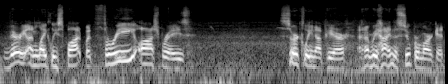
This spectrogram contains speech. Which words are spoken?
Very unlikely spot, but three ospreys circling up here, and I'm behind the supermarket.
